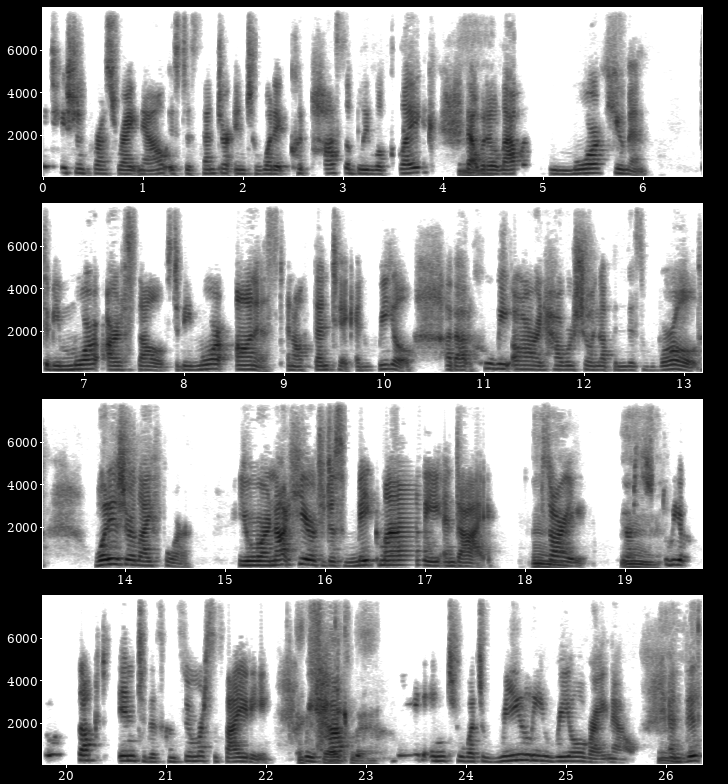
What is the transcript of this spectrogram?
invitation for us right now is to center into what it could possibly look like that would mm. allow us to be more human to be more ourselves, to be more honest and authentic and real about who we are and how we're showing up in this world. What is your life for? You are not here to just make money and die. I'm mm. sorry. We are, mm. we are so sucked into this consumer society. Exactly. We have to read into what's really real right now. Mm. And this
